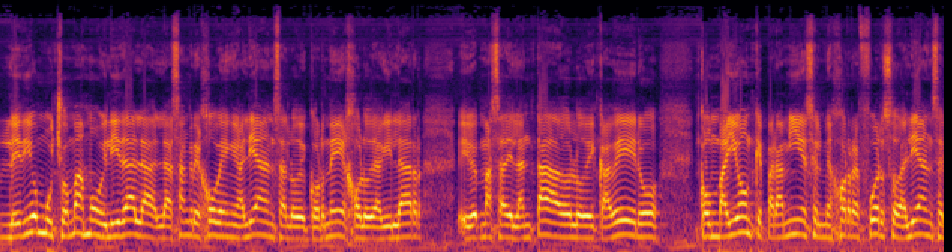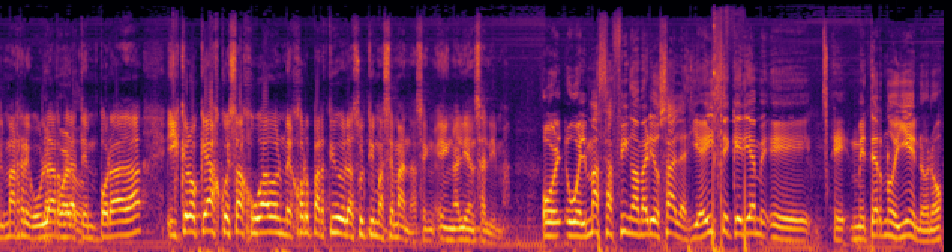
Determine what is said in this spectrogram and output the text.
le dio mucho más movilidad la, la, sangre joven en Alianza, lo de Cornejo, lo de Aguilar eh, más adelantado, lo de Cabero, con Bayón, que para mí es el mejor refuerzo de Alianza, el más regular de, la temporada. Y creo que Ascuez ha jugado el mejor partido de las últimas semanas en, Alianza Lima. O, el más afín a Mario Salas, y ahí se quería eh, meternos lleno, ¿no?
